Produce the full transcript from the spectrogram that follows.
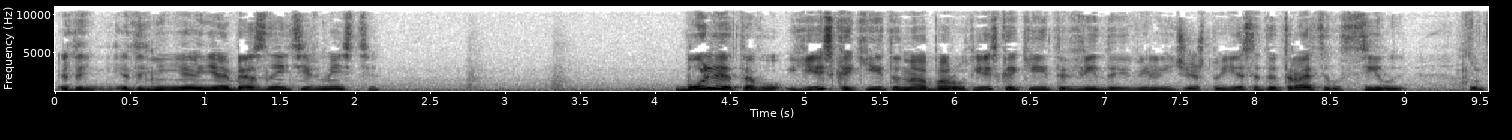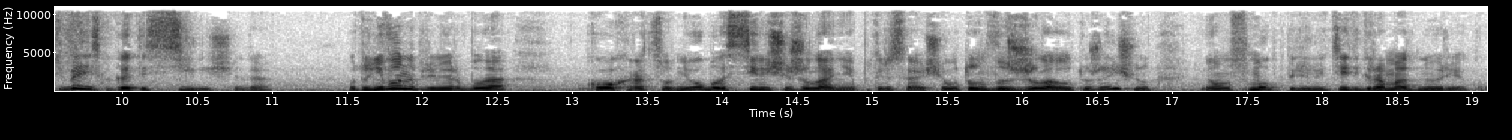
Это, это не, не обязано идти вместе. Более того, есть какие-то наоборот, есть какие-то виды величия, что если ты тратил силы, у тебя есть какое-то силище, да? Вот у него, например, была Кохрацон, у него было силище желания потрясающее. Вот он возжелал эту женщину, и он смог перелететь громадную реку,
